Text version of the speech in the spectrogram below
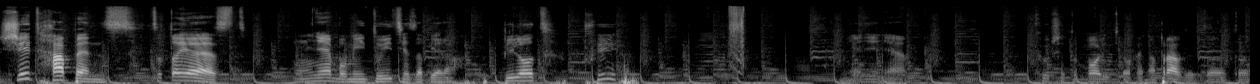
Shit happens. Co to jest? Nie, bo mi intuicja zabiera. Pilot. Py. Nie, nie, nie. Kurczę, to boli trochę, naprawdę, to, to...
